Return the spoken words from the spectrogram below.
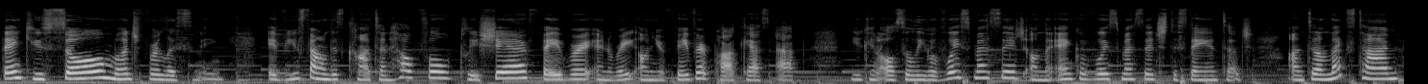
Thank you so much for listening. If you found this content helpful, please share, favorite, and rate on your favorite podcast app. You can also leave a voice message on the Anchor voice message to stay in touch. Until next time,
